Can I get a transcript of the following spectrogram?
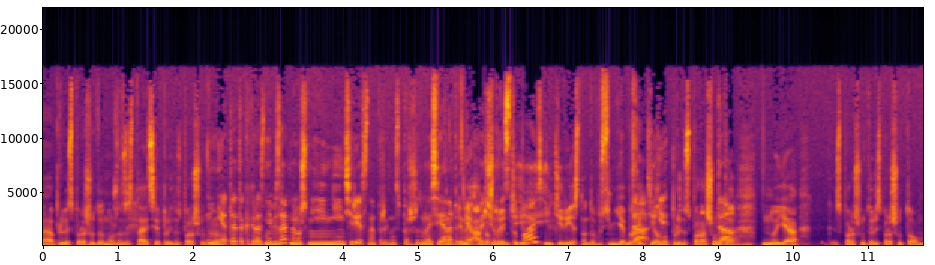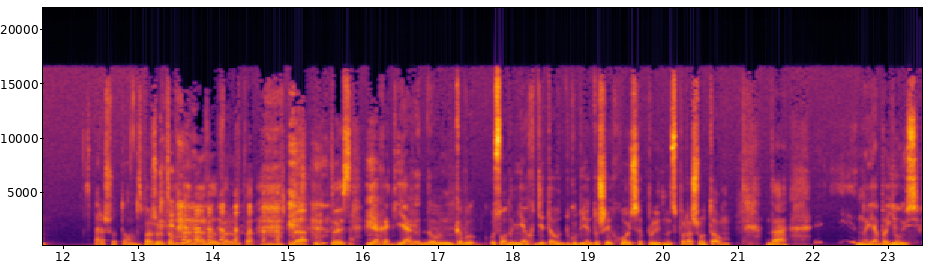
а, прыгать с парашюта, нужно заставить себя прыгнуть с парашюта. Нет, это как раз не обязательно, может, мне не интересно прыгнуть с парашютом. Но если я, например, Не, хочу а то, что выступать... интересно, допустим, я бы да, хотел я... бы прыгнуть с парашюта, да. но я с парашюта или с парашютом? Парашютом. С парашютом, да. То есть я, я ну, как бы, условно, мне где-то в глубине души хочется прыгнуть с парашютом, да, Но я боюсь.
